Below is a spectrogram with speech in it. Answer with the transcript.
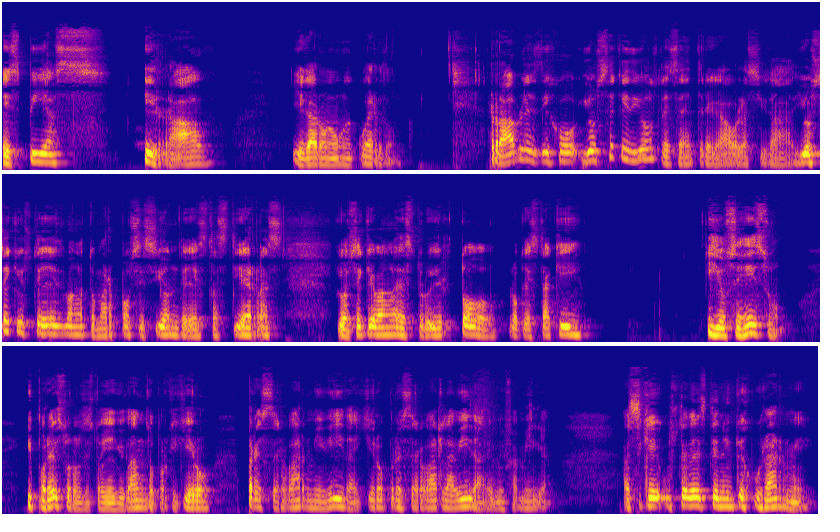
espías y Raab llegaron a un acuerdo. Raab les dijo, yo sé que Dios les ha entregado la ciudad, yo sé que ustedes van a tomar posesión de estas tierras yo sé que van a destruir todo lo que está aquí. Y yo sé eso. Y por eso los estoy ayudando, porque quiero preservar mi vida y quiero preservar la vida de mi familia. Así que ustedes tienen que jurarme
